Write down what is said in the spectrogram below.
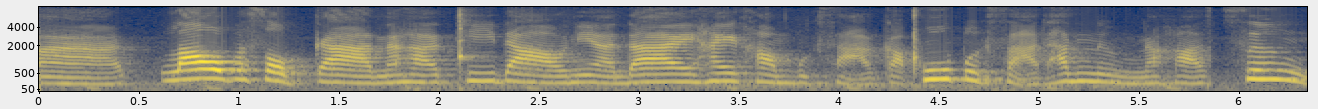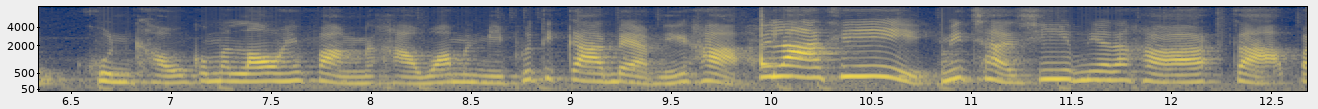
มาเล่าประสบการณ์นะคะ ที่ดาวเนี่ยได้ให้คำปรึกษากับผู้ปรึกษาท่านหนึ่งนะคะ ซึ่งคุณเขาก็มาเล่าให้ฟังนะคะ ว่ามันมีพฤติการแบบนี้ค่ะ เวลาที่มิจฉาชีพเนี่ยนะคะ จะไป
